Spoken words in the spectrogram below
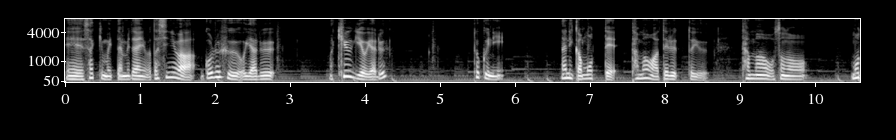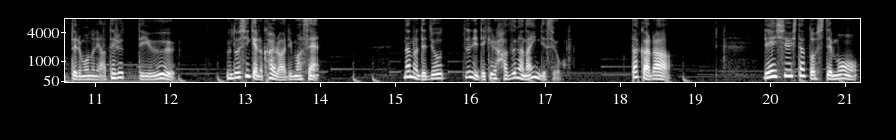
えー、さっきも言ったみたいに私にはゴルフをやる、まあ、球技をやる。特に何か持って球を当てるという球をその持ってるものに当てるっていう運動神経の回路ありません。なので上手にできるはずがないんですよ。だから練習したとしても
